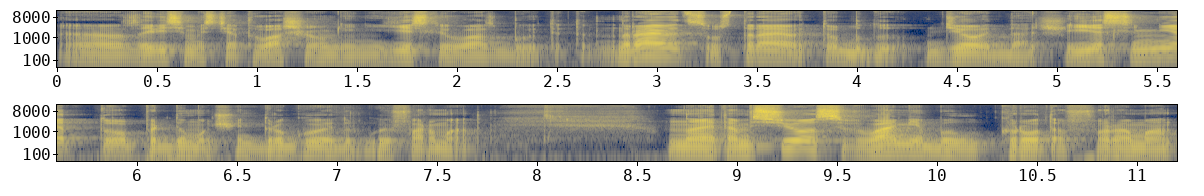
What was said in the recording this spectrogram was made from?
в зависимости от вашего мнения. Если у вас будет это нравиться, устраивать, то буду делать дальше. Если нет, то придумаю что-нибудь другое, другой формат. На этом все. С вами был Кротов Роман.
